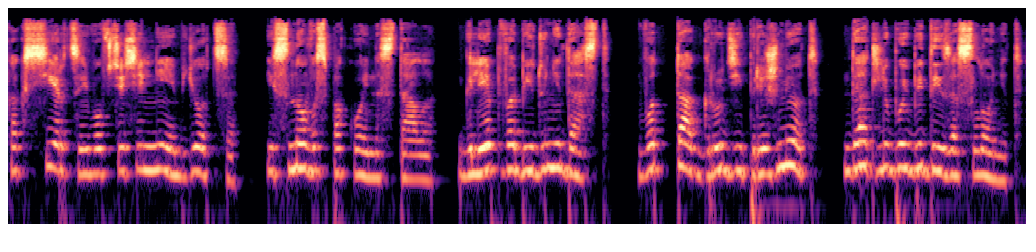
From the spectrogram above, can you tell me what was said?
как сердце его все сильнее бьется, и снова спокойно стало. Глеб в обиду не даст. Вот так груди прижмет, да от любой беды заслонит.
